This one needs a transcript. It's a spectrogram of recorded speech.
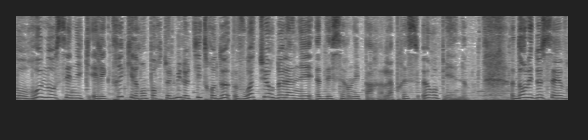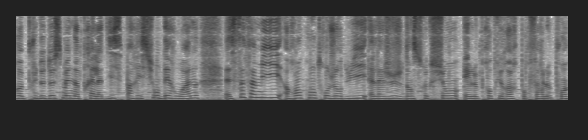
au Renault Scénic électrique, il remporte lui le titre de voiture de l'année décerné par la presse européenne. Dans les Deux-Sèvres, plus de deux semaines après la disparition d'Erwan, sa famille rencontre aujourd'hui la juge d'instruction et le procureur pour faire le point.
